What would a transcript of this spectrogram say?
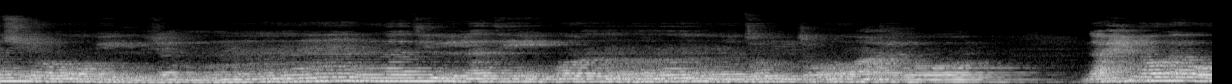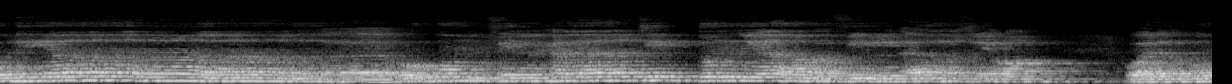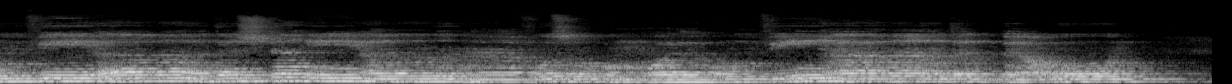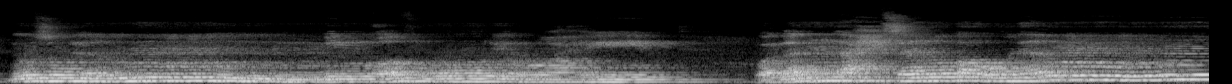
وأبشروا بالجنة التي كنتم توعدون. نحن أولياؤكم في الحياة الدنيا وفي الآخرة ولكم فيها ما أحسن قولا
